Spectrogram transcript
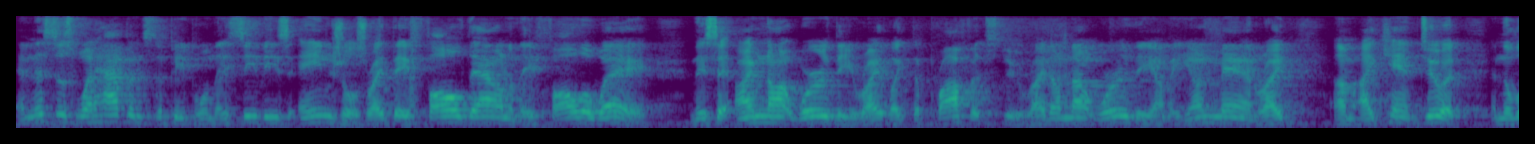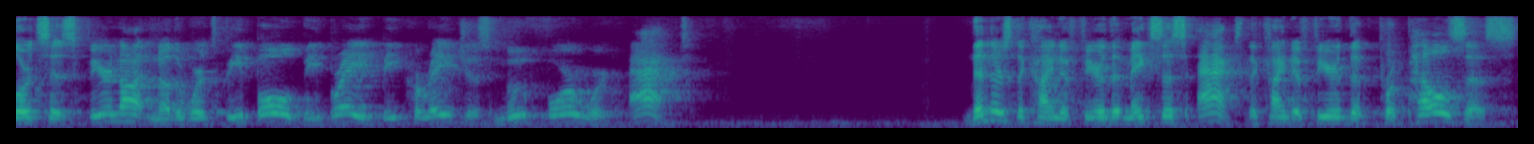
And this is what happens to people when they see these angels, right? They fall down and they fall away. And they say, I'm not worthy, right? Like the prophets do, right? I'm not worthy. I'm a young man, right? Um, I can't do it. And the Lord says, Fear not. In other words, be bold, be brave, be courageous, move forward, act. Then there's the kind of fear that makes us act, the kind of fear that propels us,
